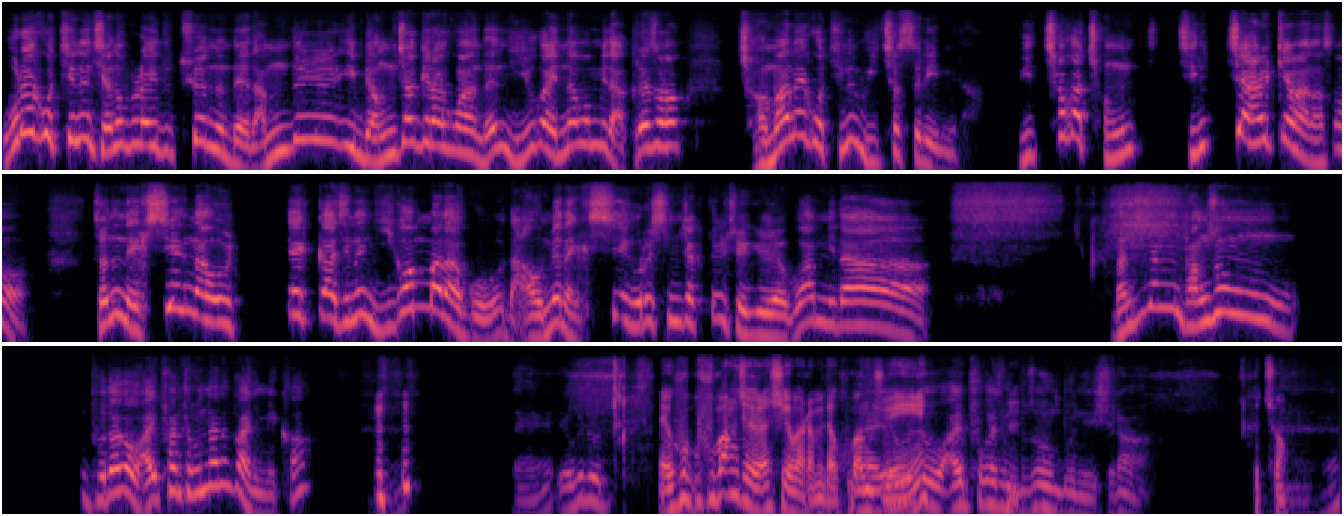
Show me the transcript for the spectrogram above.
올해 고티는 제노블레이드 2였는데 남들이 명작이라고 하는 이유가 있나 봅니다. 그래서 저만의 고티는 위쳐 3입니다. 위쳐가 정, 진짜 할 게 많아서 저는 엑시엑 나올 때까지는 이것만 하고 나오면 엑시액으로 신작들 즐기려고 합니다. 만지장님 방송 보다가 와이프한테 혼나는 거 아닙니까? 네, 여기도 네, 후, 후방주의 하시기 바랍니다. 후방주의. 네, 와이프가 좀 음. 무서운 분이시라 그렇죠. 네,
